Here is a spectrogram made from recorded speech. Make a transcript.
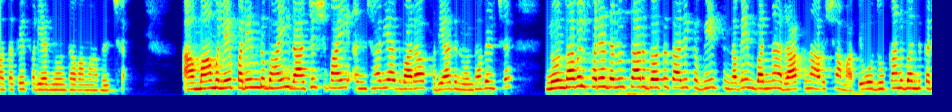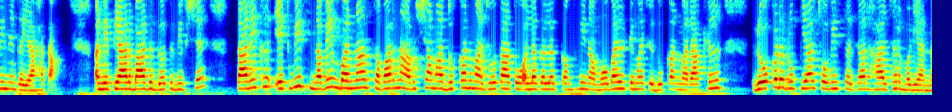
મથકે ફરિયાદ નોંધાવવામાં આવેલ છે. આ મામલે પરિંદભાઈ, રાજેશભાઈ અંજારિયા દ્વારા ફરિયાદ નોંધાવેલ છે. નોંધાવેલ ફરિયાદ અનુસાર ગત તારીખ વીસ નવેમ્બરના રાતના અરસામાં તેઓ દુકાન બંધ કરીને ગયા હતા અને ત્યારબાદ ગત દિવસે તારીખ એકવીસ નવેમ્બરના સવારના અરસામાં દુકાનમાં જોતા તો અલગ અલગ કંપનીના મોબાઈલ તેમજ દુકાનમાં રાખેલ રોકડ રૂપિયા ચોવીસ હજાર હાજર મળ્યા ન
